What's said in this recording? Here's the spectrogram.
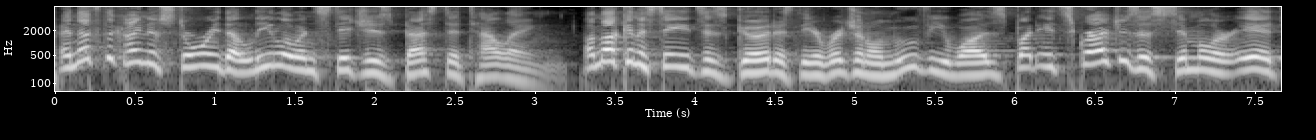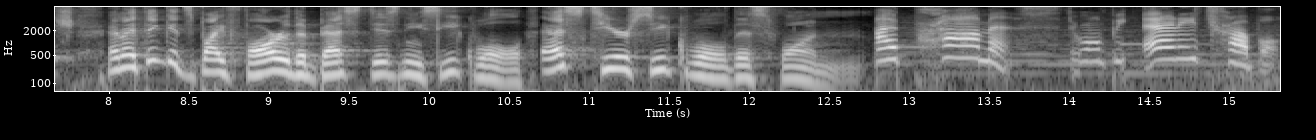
and that's the kind of story that Lilo and Stitch is best at telling. I'm not to say it's as good as the original movie was, but it scratches a similar itch, and I think it's by far the best Disney sequel. S tier sequel, this one. I promise there won't be any trouble.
